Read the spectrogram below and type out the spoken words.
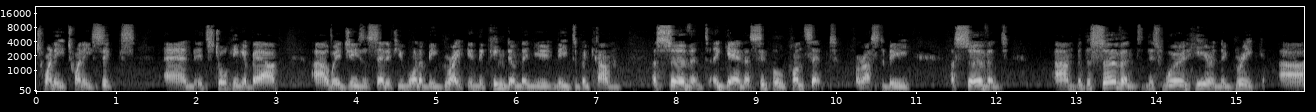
20, 26. And it's talking about uh, where Jesus said, if you want to be great in the kingdom, then you need to become a servant. Again, a simple concept for us to be a servant. Um, but the servant, this word here in the Greek, uh,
